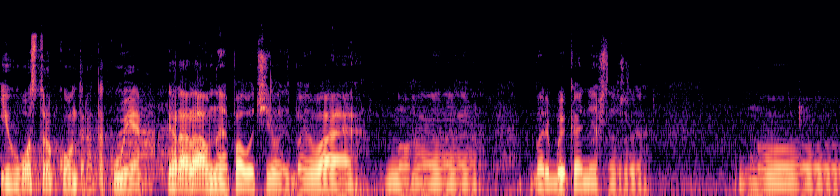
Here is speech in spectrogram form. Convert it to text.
і гостро контратакує. Игра равная получилась, боевая, много борьбы, конечно же. Но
